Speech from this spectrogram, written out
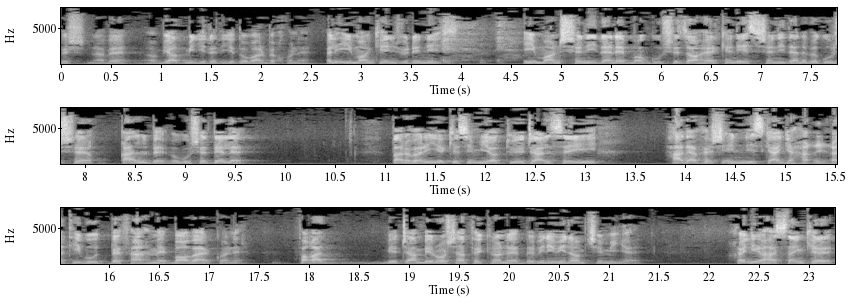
بشنوه یاد می‌گیره دیگه دو بار بخونه. ولی ایمان که اینجوری نیست. ایمان شنیدن با گوش ظاهر که نیست. شنیدن به گوش قلبه به گوش دله. بنابراین یه کسی میاد توی جلسه ای هدفش این نیست که اگه حقیقتی بود بفهمه باور کنه. فقط یه جنبه روشن فکرانه ببینیم اینام چی میگه خیلی هستن که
